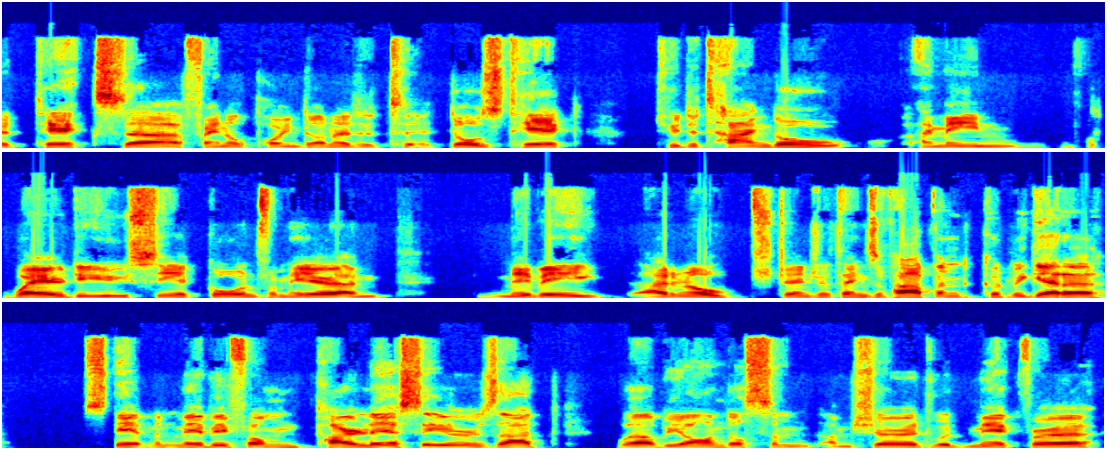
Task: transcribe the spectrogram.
it takes a final point on it. It, it does take to the tango. I mean, where do you see it going from here? And maybe I don't know, stranger things have happened. Could we get a statement maybe from Karl Lacey, or is that well beyond us? I'm I'm sure it would make for a,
